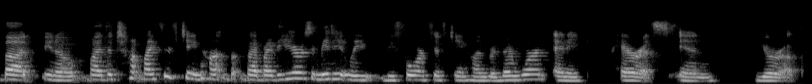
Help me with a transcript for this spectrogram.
But you know, by the time by 1500, by, by the years immediately before 1500, there weren't any parrots in Europe.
